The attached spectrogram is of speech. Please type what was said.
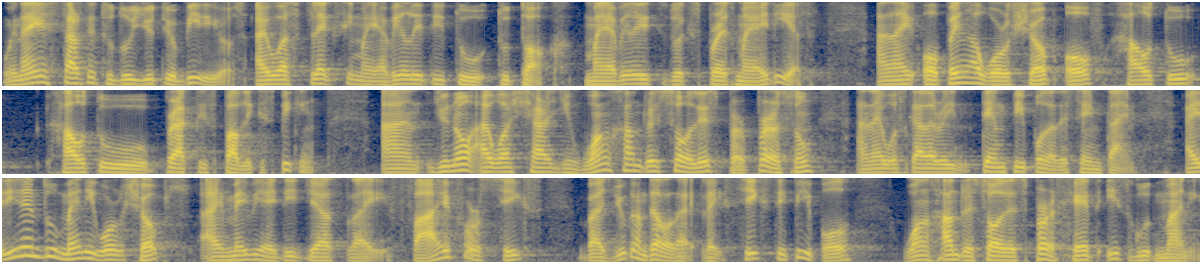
when I started to do YouTube videos, I was flexing my ability to, to talk, my ability to express my ideas and I opened a workshop of how to how to practice public speaking. And you know, I was charging 100 soles per person, and I was gathering 10 people at the same time. I didn't do many workshops. I maybe I did just like five or six, but you can tell like, like 60 people, 100 soles per head is good money.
